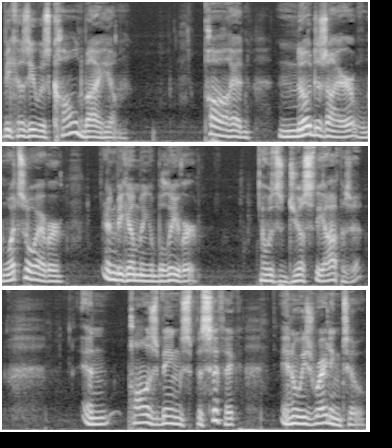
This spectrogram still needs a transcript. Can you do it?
because he was called by him. Paul had no desire whatsoever in becoming a believer. It was just the opposite. And Paul is being specific in who he's writing to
